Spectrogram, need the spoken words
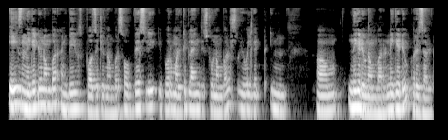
a is negative number and b is positive number. So obviously if you are multiplying these two numbers you will get in um, negative number negative result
